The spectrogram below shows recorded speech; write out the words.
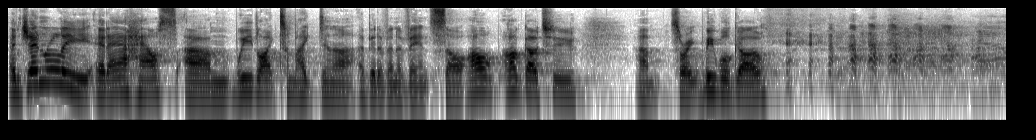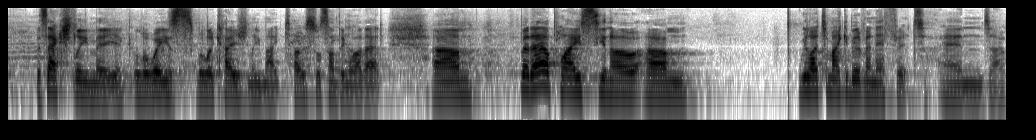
And generally at our house, um, we like to make dinner a bit of an event. So I'll, I'll go to, um, sorry, we will go. it's actually me. Louise will occasionally make toast or something like that. But our place, you know, um, we like to make a bit of an effort and uh,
